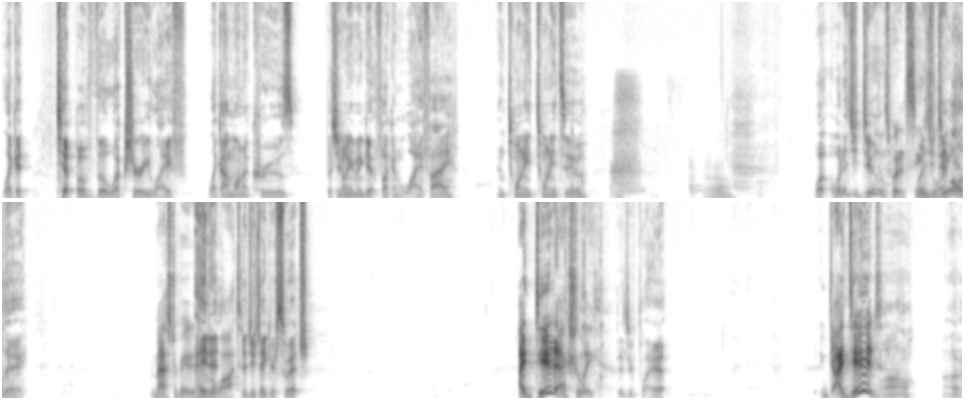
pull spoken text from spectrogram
like a tip of the luxury life? Like I'm on a cruise, but you don't even get fucking Wi-Fi in 2022. Mm. what what did you do? that's what it What did you do all day? Masturbated Hey, a did, lot. did you take your Switch? I did actually. Did you play it? I did. Oh, oh,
